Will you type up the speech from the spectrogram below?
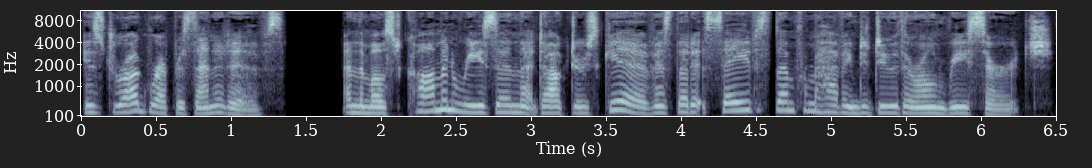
is drug representatives, and the most common reason that doctors give is that it saves them from having to do their own research.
